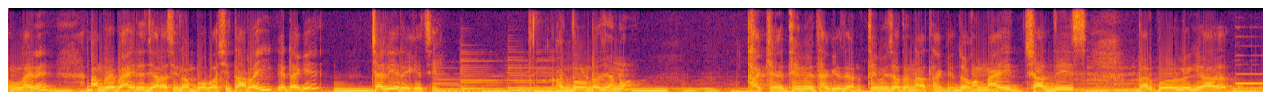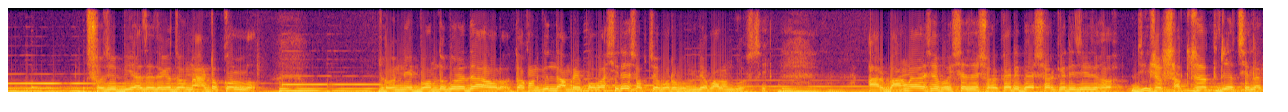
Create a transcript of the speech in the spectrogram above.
অনলাইনে আমরা বাইরে যারা ছিলাম প্রবাসী, তারাই এটাকে চালিয়ে রেখেছি। আন্দোলনটা যেন থাকে, থেমে থাকে যেন, থেমে যাতে না থাকে। যখন নাইদ সাদিস তারপর লেগিয়া সজীব বিয়াজ এদেরকে যখন আটক করল, যখন নেট বন্ধ করে দেওয়া হলো, তখন কিন্তু আমরা এই প্রবাসীরা সবচেয়ে বড় ভূমিকা পালন করছি। আর বাংলাদেশে বসে যে সরকারি, বেসরকারি যে যেসব ছাত্রছাত্রীরা ছিলেন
